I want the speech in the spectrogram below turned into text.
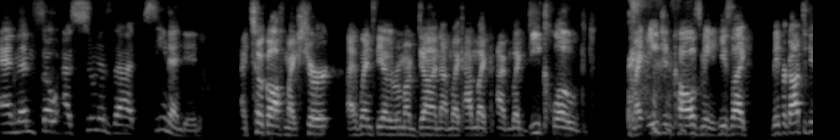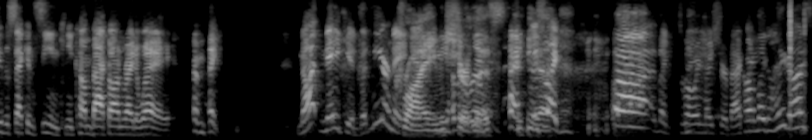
And then so as soon as that scene ended, I took off my shirt. I went to the other room. I'm done. I'm like I'm like I'm like declothed. My agent calls me. He's like, they forgot to do the second scene. Can you come back on right away? I'm like, not naked, but near naked. in Crying, the other room. shirtless. I'm just Yeah. like, ah, I'm like throwing my shirt back on. I'm like, hey guys,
